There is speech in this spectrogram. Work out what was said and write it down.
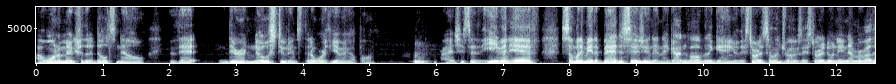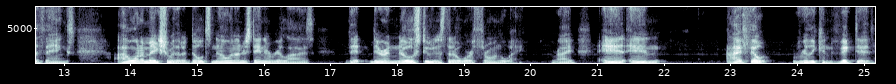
I want to make sure that adults know that there are no students that are worth giving up on. Right. She says, even if somebody made a bad decision and they got involved in a gang or they started selling drugs, they started doing any number of other things, I want to make sure that adults know and understand and realize that there are no students that are worth throwing away right and and i felt really convicted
